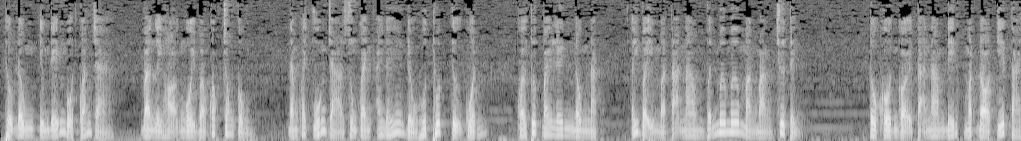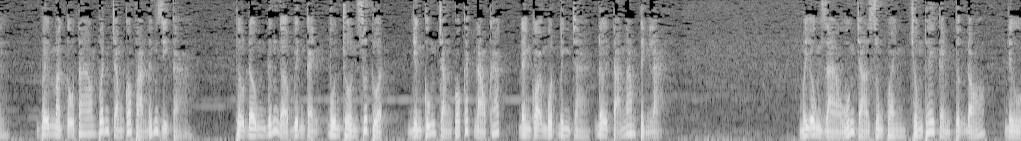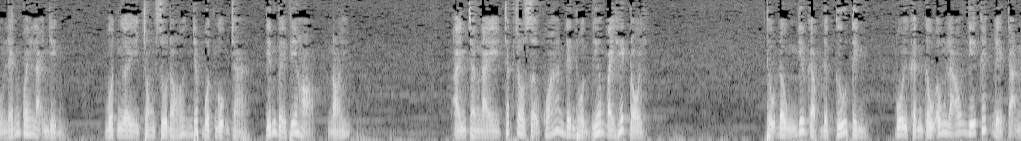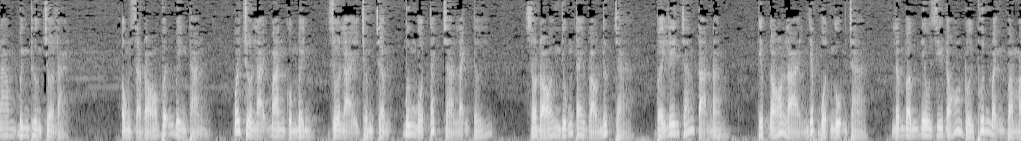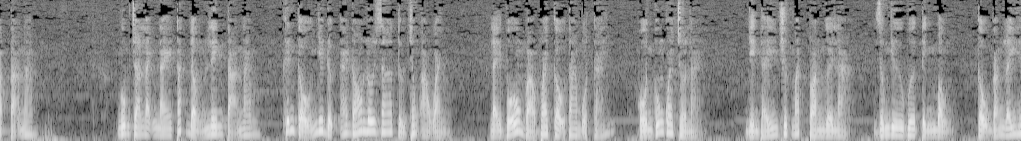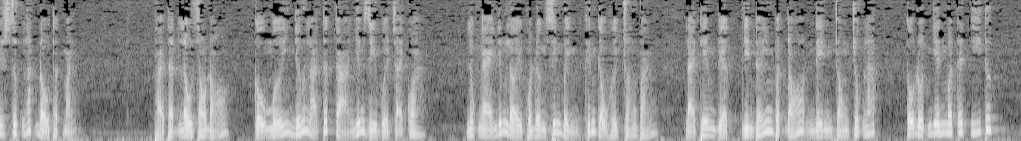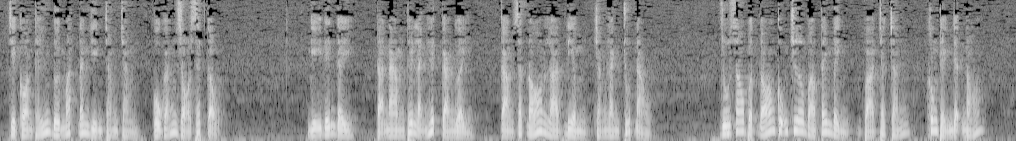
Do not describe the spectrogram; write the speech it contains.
Thậu Đông tìm đến một quán trà, ba người họ ngồi vào góc trong cùng. Đám khách uống trà xung quanh ai nấy đều hút thuốc tự cuốn, khói thuốc bay lên nồng nặc. Ấy vậy mà tạ Nam vẫn mơ mơ màng màng chưa tỉnh. Tô Khôn gọi tạ Nam đến mặt đỏ tía tai, vậy mà cậu ta vẫn chẳng có phản ứng gì cả. Thiệu Đông đứng ở bên cạnh bôn chồn suốt ruột, nhưng cũng chẳng có cách nào khác đành gọi một bình trà đợi tạ Nam tỉnh lại. Mấy ông già uống trà xung quanh trông thấy cảnh tượng đó đều lén quay lại nhìn. Một người trong số đó nhấp một ngụm trà tiến về phía họ nói Anh chàng này chắc do sợ quá nên hồn vía bay hết rồi. Thiệu đồng như gặp được cứu tình Vội khẩn cầu ông lão nghĩ cách để tạ Nam bình thường trở lại Ông già đó vẫn bình thản Quay trở lại bàn của mình rồi lại chậm chậm bưng một tách trà lạnh tới. Sau đó nhúng tay vào nước trà, vẩy lên chán tạ Nam. Tiếp đó lại nhấp một ngụm trà, lẩm bẩm điều gì đó rồi phun mạnh vào mặt tạ Nam. Ngụm trà lạnh này tác động lên tạ Nam, khiến cậu như được ai đó lôi ra từ trong ảo ảnh. Lại vỗ vào vai cậu ta một cái Hồn cũng quay trở lại Nhìn thấy trước mắt toàn người lạ, Giống như vừa tỉnh mộng Cậu gắng lấy hết sức lắc đầu thật mạnh. Phải thật lâu sau đó, Cậu mới nhớ lại tất cả những gì vừa trải qua. Lúc nghe những lời của đường sinh bình Khiến cậu hơi choáng váng, Lại thêm việc nhìn thấy vật đó Nên trong chốc lát, Cậu đột nhiên mất hết ý thức, Chỉ còn thấy đôi mắt đang nhìn chằm chằm, Cố gắng dò xét cậu. Nghĩ đến đây, Tạ Nam thấy lạnh hết cả người, Cảm giác đó là điểm chẳng lành chút nào. Dù sao vật đó cũng chưa vào tay mình Và chắc chắn không thể nhận nó.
